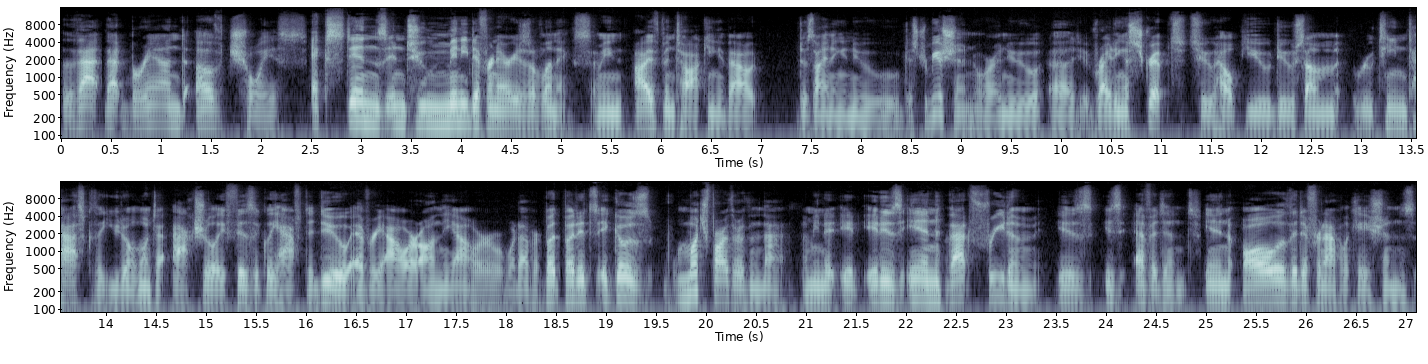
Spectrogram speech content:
that that brand of choice extends into many different areas of Linux. I mean, I've been talking about designing a new distribution or a new uh, writing a script to help you do some routine task that you don't want to actually physically have to do every hour on the hour or whatever. But but it's it goes much farther than that. I mean it, it, it is in that freedom is is evident in all of the different applications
